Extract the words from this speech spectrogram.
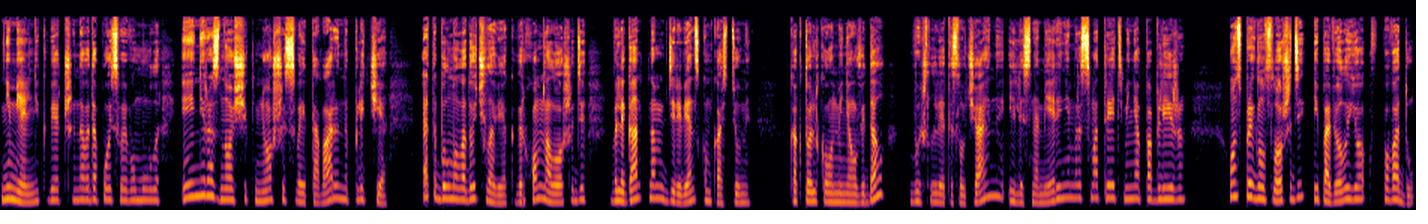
не мельник, ведший на водопой своего мула, и не разносчик, несший свои товары на плече. Это был молодой человек, верхом на лошади, в элегантном деревенском костюме. Как только он меня увидал, вышло ли это случайно или с намерением рассмотреть меня поближе, он спрыгнул с лошади и повел ее в поводу.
